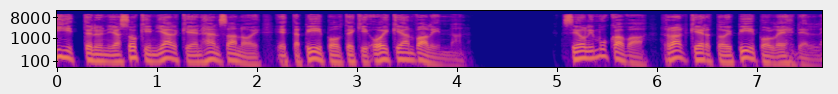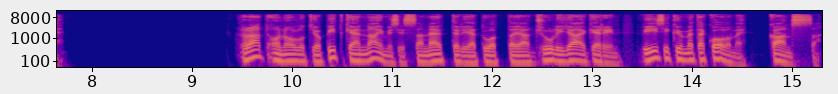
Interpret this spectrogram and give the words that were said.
Hihittelyn ja sokin jälkeen hän sanoi, että People teki oikean valinnan. Se oli mukavaa, Rad kertoi People-lehdelle. Rad on ollut jo pitkään naimisissa näyttelijätuottaja Julie Jaegerin 53 kanssa.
